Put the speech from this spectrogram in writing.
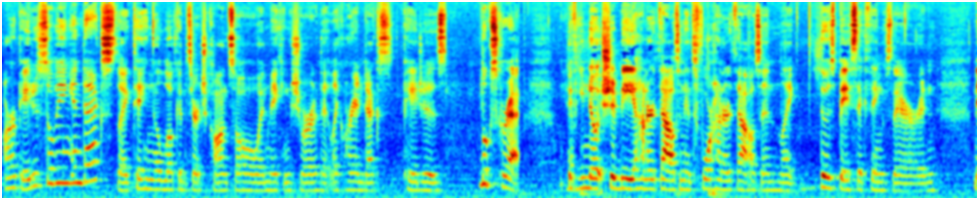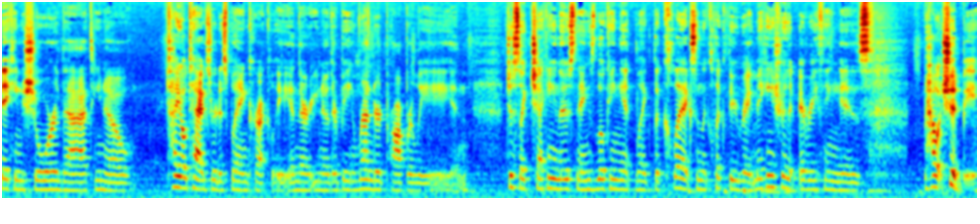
our pages still being indexed, like taking a look in Search Console and making sure that like our index pages looks correct. If you know it should be 100,000, it's 400,000, like those basic things there and making sure that, you know, title tags are displaying correctly and they're, you know, they're being rendered properly and just like checking those things, looking at like the clicks and the click through rate, making sure that everything is how it should be.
